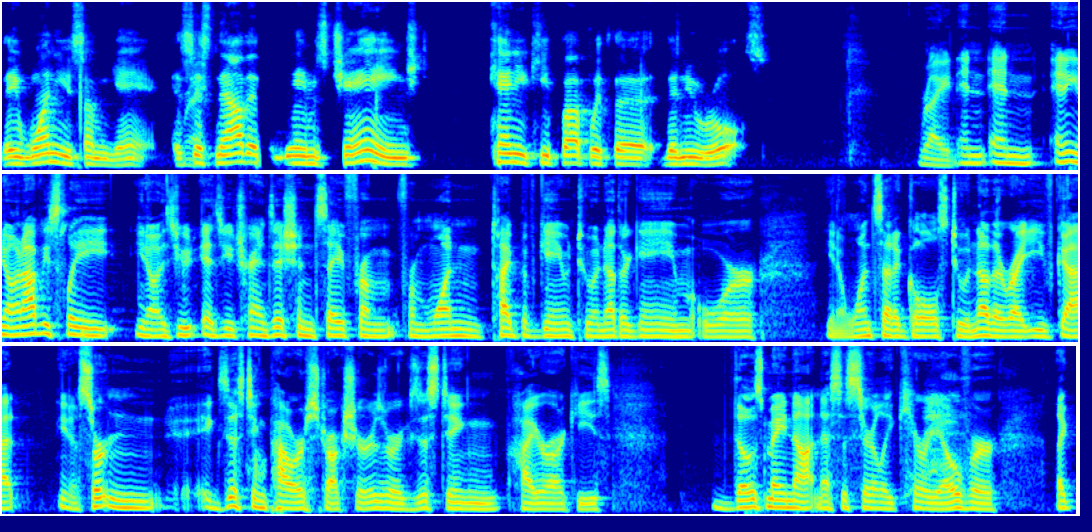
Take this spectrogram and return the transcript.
They won you some game. It's right. just now that the game's changed, can you keep up with the the new rules? Right. And and and you know, and obviously, you know, as you as you transition say from from one type of game to another game or you know, one set of goals to another, right? You've got you know certain existing power structures or existing hierarchies those may not necessarily carry over like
